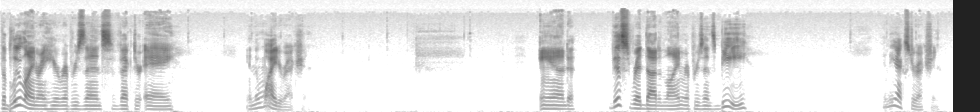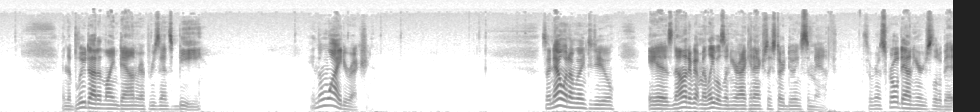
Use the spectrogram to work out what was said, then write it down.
The blue line right here represents vector A in the y direction. And this red dotted line represents B in the x direction. And the blue dotted line down represents B in the y direction. So now what I'm going to do is, now that I've got my labels in here, I can actually start doing some math. So we're going to scroll down here just a little bit.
